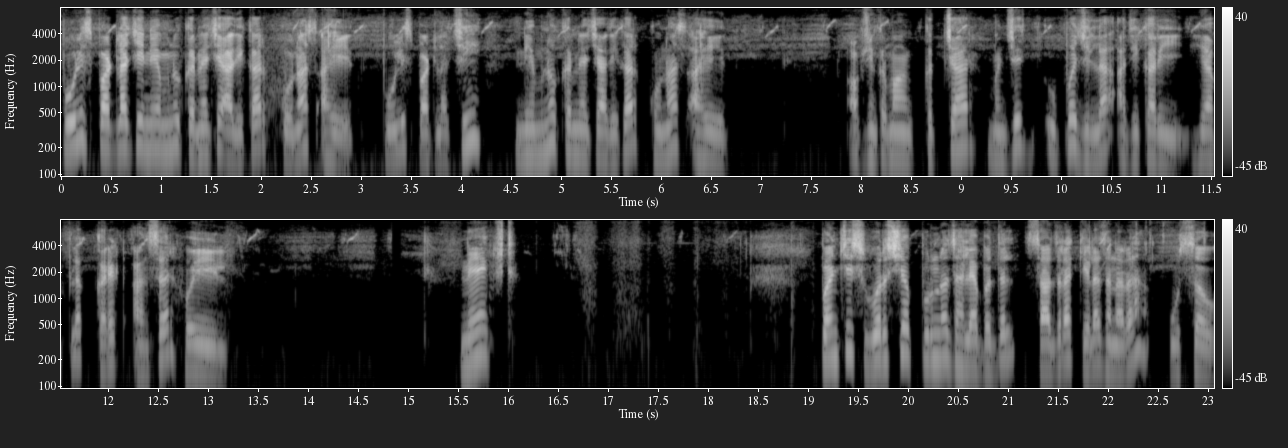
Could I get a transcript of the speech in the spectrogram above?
पोलीस पाटलाची नेमणूक करण्याचे अधिकार कोणास आहेत? पोलीस पाटलाची नेमणूक करण्याचे अधिकार कोणास आहेत? ऑप्शन क्रमांक चार म्हणजे उपजिल्हा अधिकारी. हे आपलं करेक्ट आन्सर होईल. नेक्स्ट पंचवीस वर्ष पूर्ण झाल्याबद्दल साजरा केला जाणारा उत्सव.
